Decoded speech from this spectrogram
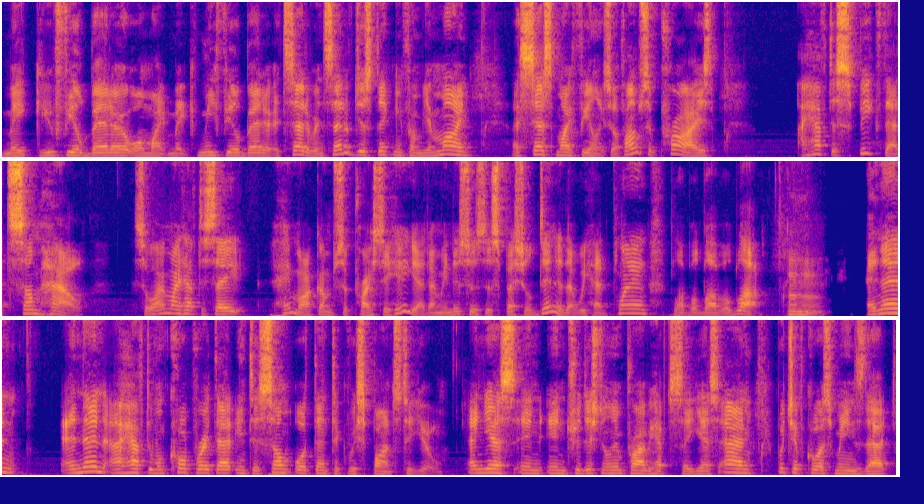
make you feel better or might make me feel better, etc. Instead of just thinking from your mind, assess my feelings. So if I'm surprised, I have to speak that somehow. So I might have to say, Hey, Mark, I'm surprised to hear yet. I mean, this is a special dinner that we had planned, blah, blah, blah, blah, blah. Mm-hmm. And then and then I have to incorporate that into some authentic response to you. And yes, in, in traditional improv, you have to say yes and, which of course means that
